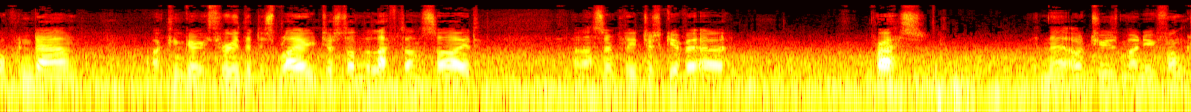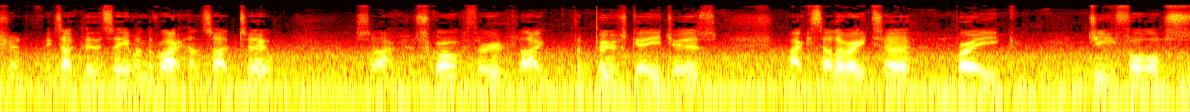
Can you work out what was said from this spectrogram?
up and down, I can go through the display just on the left hand side, and I simply just give it a press, and then I'll choose my new function. Exactly the same on the right hand side too. So I can scroll through like the boost gauges, accelerator, brake, G-force,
